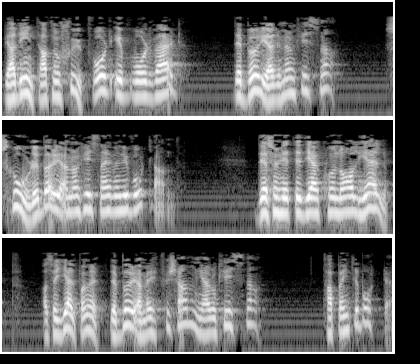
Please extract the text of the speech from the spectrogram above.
vi hade inte haft någon sjukvård i vår värld. Det började med de kristna. Skolor började med de kristna även i vårt land. Det som heter diakonal hjälp alltså hjälpa med det börjar med församlingar och kristna. Tappa inte bort det.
